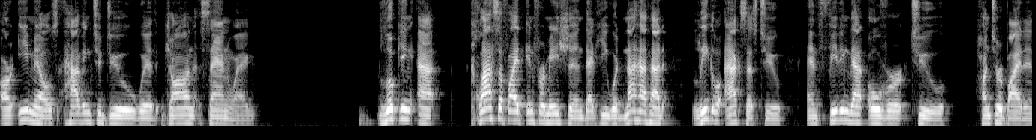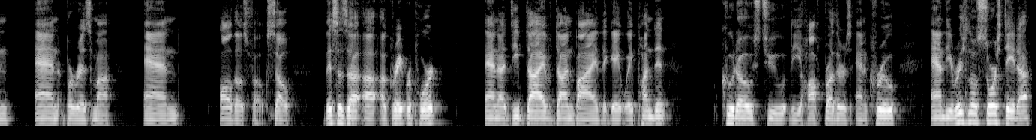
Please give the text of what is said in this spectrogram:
our emails having to do with John Sandweg looking at classified information that he would not have had legal access to and feeding that over to Hunter Biden and Burisma and all those folks. So this is a, a, a great report and a deep dive done by the Gateway Pundit. Kudos to the Hoft brothers and crew. And the original source data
